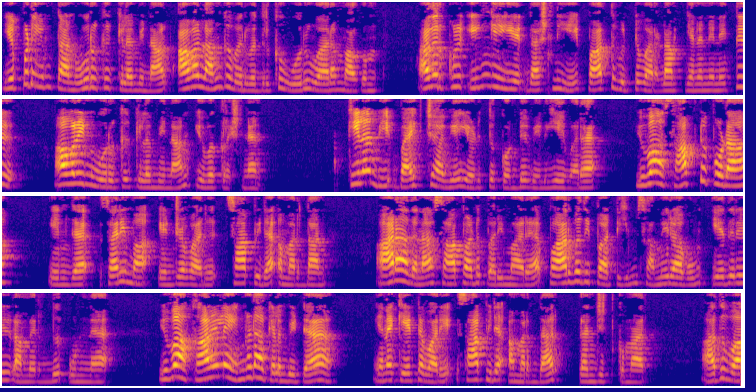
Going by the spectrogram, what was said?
எப்படியும் தான் ஊருக்கு கிளம்பினால் அவள் அங்கு வருவதற்கு ஒரு வாரம் ஆகும். அதற்குள் இங்கேயே தஷ்ணியை பார்த்துவிட்டு வரலாம் என நினைத்து அவளின் ஊருக்கு கிளம்பினான் யுவகிருஷ்ணன். கிளம்பி பைக் சாவியை எடுத்துக்கொண்டு வெளியே வர யுவா சாப்பிட்டு போடா என்க சரிமா என்றவாறு சாப்பிட அமர்ந்தான். ஆராதனா சாப்பாடு பரிமாற பார்வதி பாட்டியும் சமீராவும் எதிரில் அமர்ந்து உண்ண. யுவா காலையில எங்கடா கிளம்பிட்ட? என கேட்டவாறே சாப்பிட அமர்ந்தார் ரஞ்சித்குமார். அதுவா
